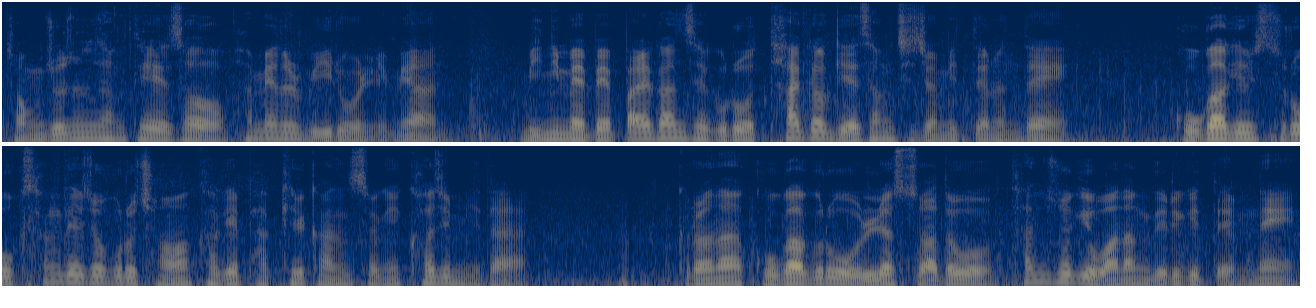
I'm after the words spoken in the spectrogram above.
정조준 상태에서 화면을 위로 올리면 미니맵에 빨간색으로 타격 예상 지점이 뜨는데 고각일수록 상대적으로 정확하게 박힐 가능성이 커집니다. 그러나 고각으로 올려 쏴도 탄속이 워낙 느리기 때문에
